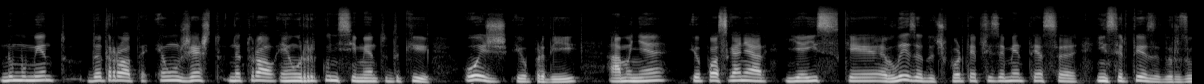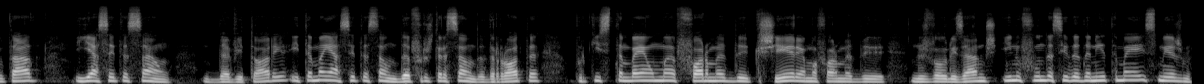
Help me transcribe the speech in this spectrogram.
no momento da derrota. É um gesto natural, é um reconhecimento de que hoje eu perdi, amanhã eu posso ganhar. E é isso que é a beleza do desporto, é precisamente essa incerteza do resultado e a aceitação da vitória e também a aceitação da frustração da derrota, porque isso também é uma forma de crescer, é uma forma de nos valorizarmos e, no fundo, a cidadania também é isso mesmo.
